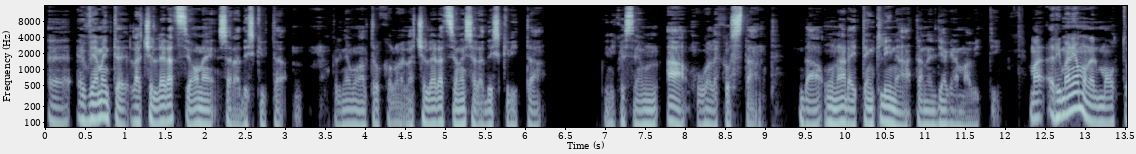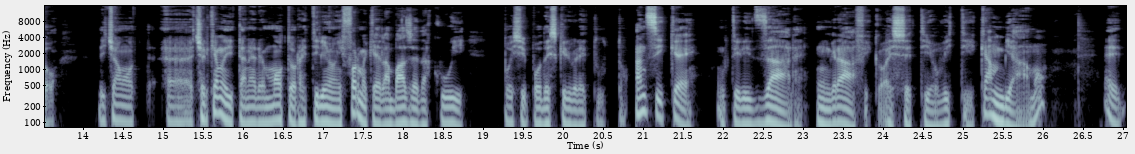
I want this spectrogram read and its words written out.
Eh, ovviamente l'accelerazione sarà descritta, prendiamo un altro colore, l'accelerazione sarà descritta quindi questo è un A uguale costante da una retta inclinata nel diagramma VT. Ma rimaniamo nel moto, diciamo, eh, cerchiamo di tenere un moto rettilineo uniforme che è la base da cui poi si può descrivere tutto. Anziché utilizzare un grafico ST o VT, cambiamo e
